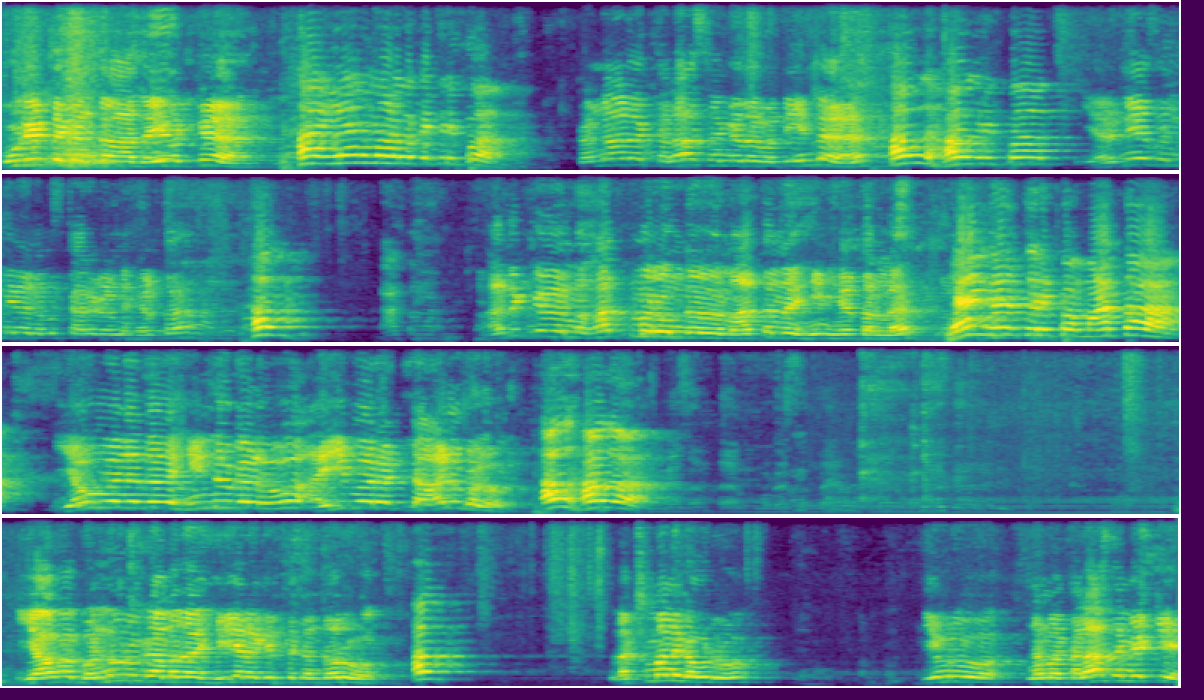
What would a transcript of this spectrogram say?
ಕೂಡಿರ್ತಕ್ಕಂತ ದೈವಕ್ಕೆ ಏನ್ ಮಾಡ್ಬೇಕತ್ರಿಪ್ಪ ಕನ್ನಡ ಕಲಾ ಸಂಘದ ವತಿಯಿಂದ ಹೌದ್ ಹೌದ್ರಿಪ್ಪ. ಎರಡನೇ ಸಂದಿನ ನಮಸ್ಕಾರಗಳನ್ನ ಹೇಳ್ತಾ. ಅದಕ್ಕೆ ಮಹಾತ್ಮರೊಂದು ಮಾತನ್ನ ಹಿಂಗ್ ಹೇಳ್ತಾರಲ್ಲ. ಹೆಂಗ್ ಹೇಳ್ತಾರಿಪ್ಪ ಮಾತಾ? ಯೌವನದ ಹಿಂಡುಗಳು ಐವರ ಟಾಳುಗಳು. ಹೌದ್ ಹೌದು. ಯಾವ ಬಣ್ಣೂರು ಗ್ರಾಮದ ಹಿರಿಯರಾಗಿರ್ತಕ್ಕಂಥವ್ರು ಲಕ್ಷ್ಮಣ ಗೌಡ್ರು ಇವರು ನಮ್ಮ ಕಲಾ ಸಂಘಕ್ಕೆ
